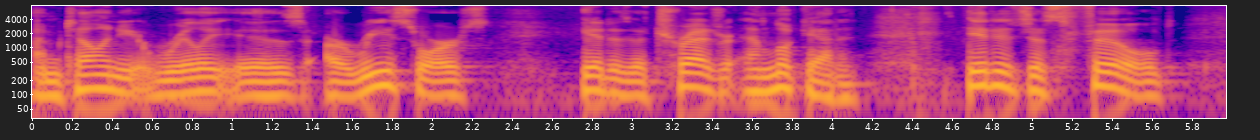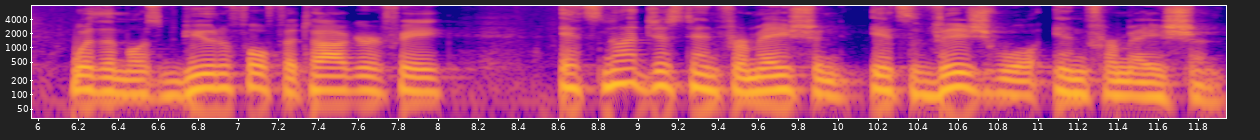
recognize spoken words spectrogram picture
I'm telling you, it really is a resource. It is a treasure. And look at it. It is just filled with the most beautiful photography. It's not just information, it's visual information.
